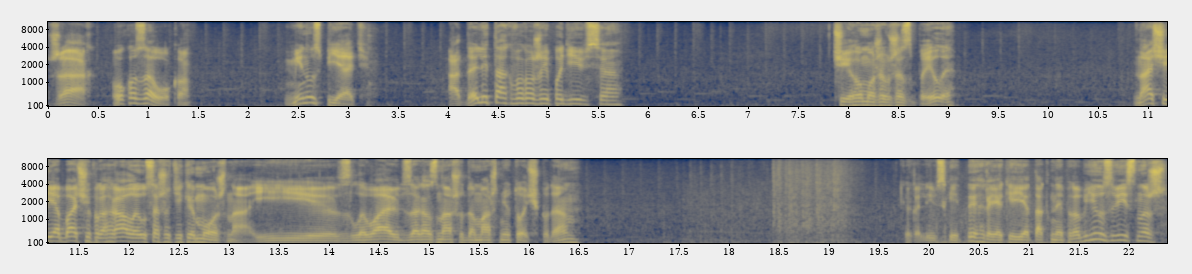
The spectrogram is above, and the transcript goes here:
Жах, око за око. Мінус 5. А де літак ворожий подівся? Чи його, може, вже збили? Наші, я бачу, програли усе, що тільки можна, і зливають зараз нашу домашню точку, да? Королівський тигр, який я так не проб'ю, звісно ж.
